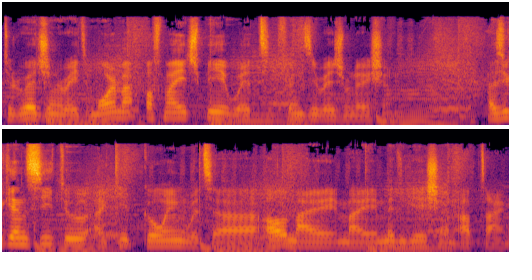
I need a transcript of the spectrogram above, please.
to regenerate more of my HP with Frenzy Regeneration. As you can see too, I keep going with uh, all my, my mitigation uptime,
